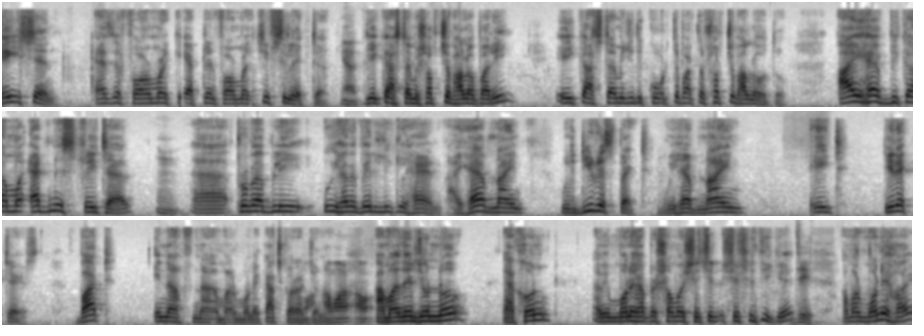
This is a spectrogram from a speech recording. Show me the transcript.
nation as a former captain former chief selector. যে কাজটা আমি সবচেয়ে ভালো পারি এই কাজটা আমি যদি করতে পারতাম সবচেয়ে ভালো হতো। I have become administrator probably we have a very little hand I have nine with due respect we have nine eight directors but enough না আমার মনে কাজ করার জন্য। আমাদের জন্য এখন আমি মনে হয় আপনার সময় শেষের শেষের দিকে। আমার মনে হয়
